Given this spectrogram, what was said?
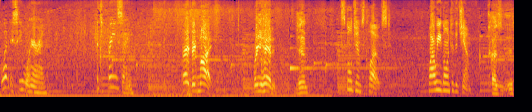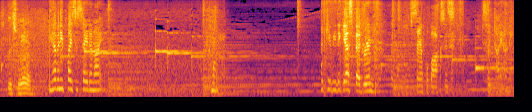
What is he wearing? It's freezing. Hey, Big Mike. Where are you headed? Gym? School gym's closed. Why were you going to the gym? Because it's, it's warm. You have any place to stay tonight? Come on. I'd give you the guest bedroom. Like those little sample boxes. Sleep tight, honey.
